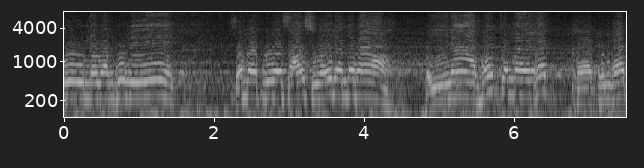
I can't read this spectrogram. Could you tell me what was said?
ทีมในวันพรุ่งนี้สำหรับเรือสาวสวยนันทภาปีหน้าพบกันใหม่ครับ ขอบคุณครับ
